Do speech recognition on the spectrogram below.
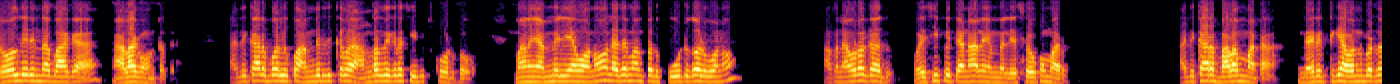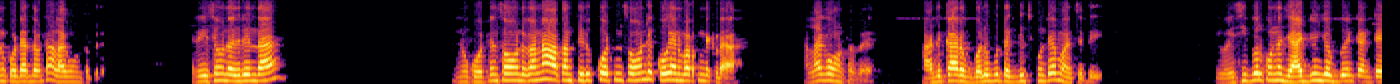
దోవలు తీరిందా బాగా? అలాగే ఉంటుంది. అధికార బలుపు అందరి దగ్గర అందరి దగ్గర చూపించకూడదు మన ఎమ్మెల్యే పోనో లేదా మన పెద్ద పోటుగాడు పోనో అతను ఎవరో కాదు. YCP Tenali MLA Shivakumar. అధికార బలం మాట డైరెక్ట్గా ఎవరిని పెడతాను కొట్టేద్దామంటే అలాగే ఉంటుంది. రీసౌండ్ ఎదిరిందా నువ్వు కొట్టిన సౌండ్ కన్నా అతను తిరిగి కొట్టిన సౌండ్ ఎక్కువ వినపడుతుంది ఇక్కడ. అలాగే ఉంటుంది. అధికార బలుపు తగ్గించుకుంటే మంచిది. ఈ వైసీపీలకు ఉన్న జాడ్యం జబ్బు ఏంటంటే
